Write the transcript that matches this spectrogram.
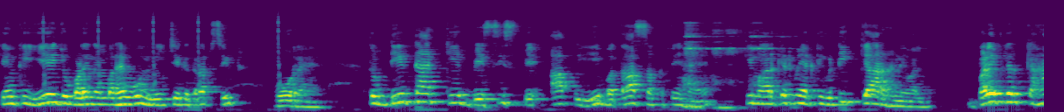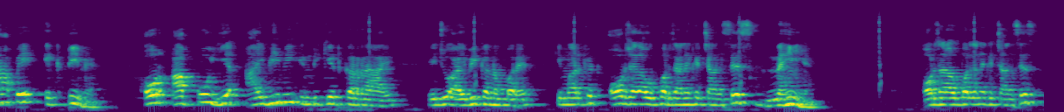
क्योंकि ये जो बड़े नंबर है, वो नीचे की तरफ़ शिफ्ट हो रहे हैं। तो डेटा के बेसिस पे आप ये बता सकते हैं कि मार्केट में एक्टिविटी क्या रहने वाली है। बड़े प्लेयर कहाँ पे एक्टिव हैं? और आपको ये आई भी इंडिकेट कर रहा है, ये जो आई का नंबर है, कि मार्केट और ज़्यादा ऊपर जाने के चांसेस नहीं है। और ज़्यादा ऊपर जाने के चांसेस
